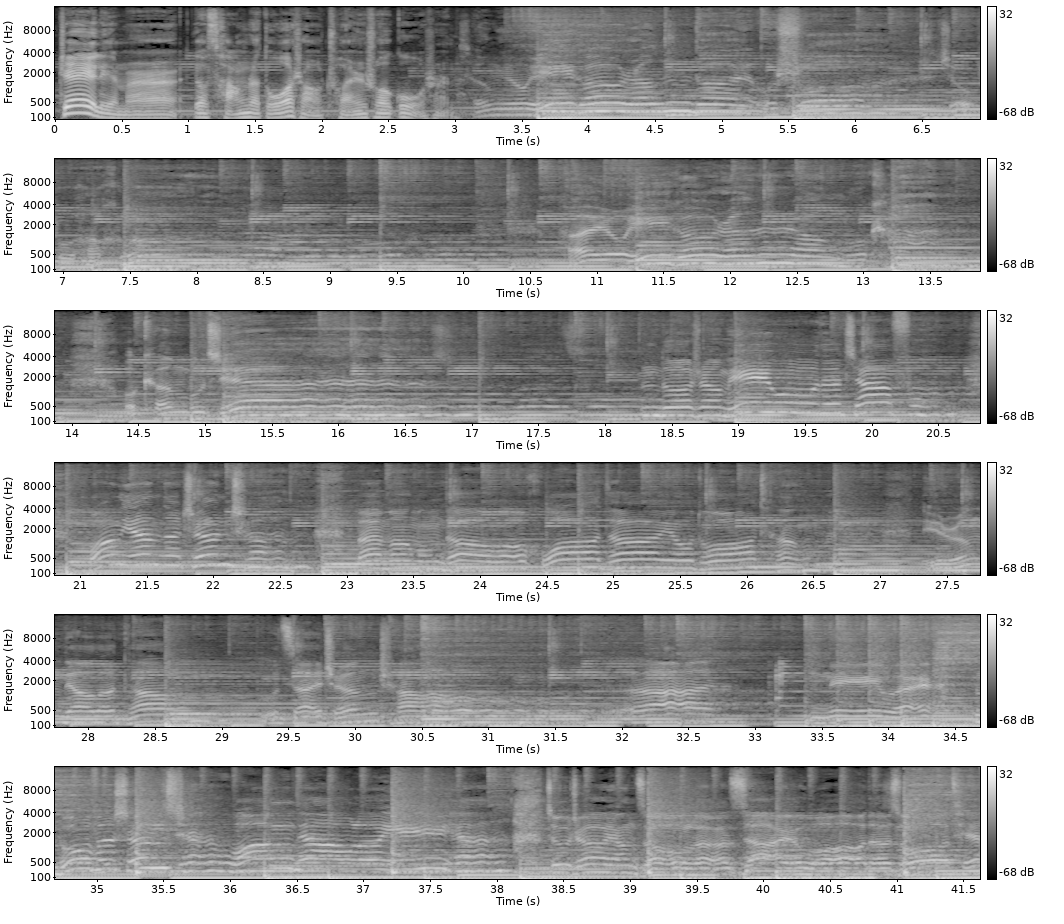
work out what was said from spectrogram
这里面又藏着多少传说故事呢？曾有一个人对我说，酒不好喝。还有一个人让我看，我看不见。多少迷雾夹缝，谎言的真诚，白茫茫的我活得有多疼？你扔掉了刀，不再争吵。啊，你以为不分深浅，忘掉了一眼，就这样走了，在我的昨天，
